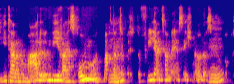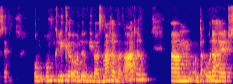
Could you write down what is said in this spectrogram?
digitaler Nomade irgendwie, reise rum und mache dann mhm. so ein bisschen so Freelancer-mäßig, ne, dass mhm. ich ein bisschen rum, rumklicke und irgendwie was mache, berate. Ähm, und, oder halt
